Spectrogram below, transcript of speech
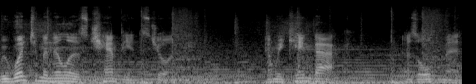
We went to Manila as champions, Joe and me, and we came back as old men.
